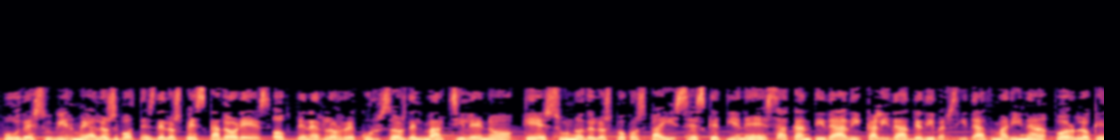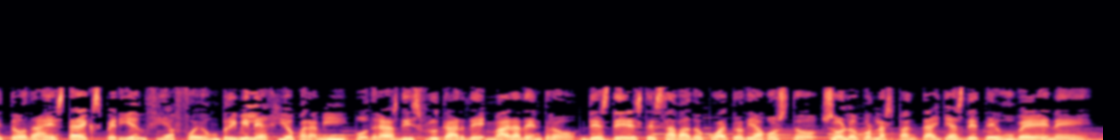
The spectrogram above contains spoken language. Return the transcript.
Pude subirme a los botes de los pescadores, obtener los recursos del mar chileno, que es uno de los pocos países que tiene esa cantidad y calidad de diversidad marina, por lo que toda esta experiencia fue un privilegio para mí. Podrás disfrutar de Mar Adentro, desde este sábado 4 de agosto, solo por las pantallas de TVN.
